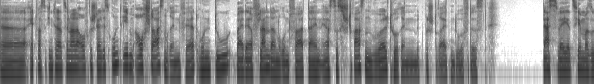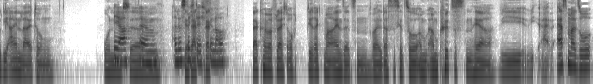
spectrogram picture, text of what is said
äh, etwas internationaler aufgestellt ist und eben auch Straßenrennen fährt und du bei der Flandern-Rundfahrt dein erstes Straßen-World-Tour-Rennen mitbestreiten durftest. Das wäre jetzt hier mal so die Einleitung. Und, ja, ähm, ähm, alles ja, richtig, da, da, genau. Da können wir vielleicht auch direkt mal einsetzen, weil das ist jetzt so am, am kürzesten her. Wie, wie äh, erstmal so,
